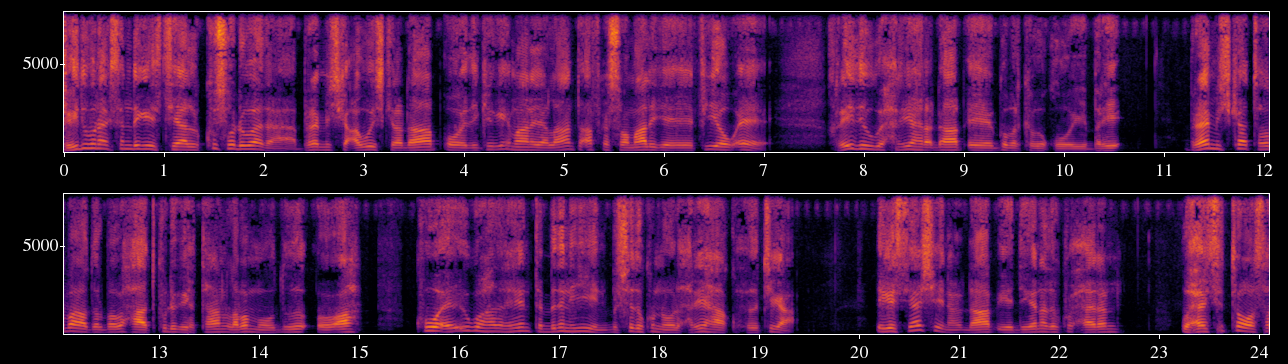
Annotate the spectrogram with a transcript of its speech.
fiid wanaagsan dhegaystayaal ku soo dhowaada barnaamijka caweyskala dhaab oo idinkaga imaanaya laanta afka soomaaliga ee v o a radiowga xeryaha dhadhaab ee gobolka waqooyi bari. Barnaamijka toddobaad walba waxaad ku dhegaysataan laba mawduuc oo ah kuwa ay ugu hadalheynta badan yihiin bulshada ku nool xeryaha qaxootiga. Dhegaystayaasheena dhadhaab iyo deegaanada ku xeeran waxay si toosa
